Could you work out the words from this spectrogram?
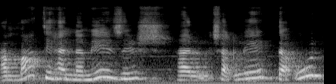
عم بعطي هالنماذج هالشغلات تقول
